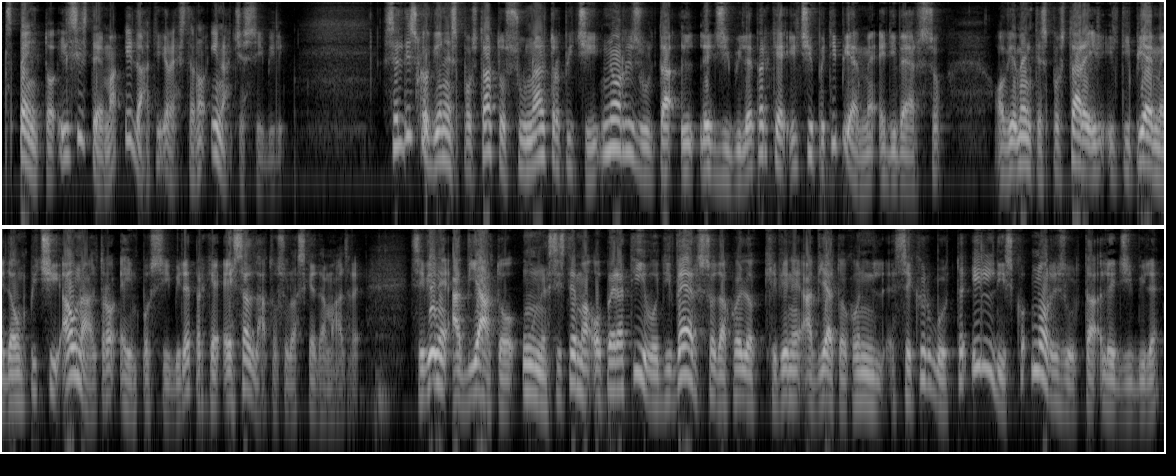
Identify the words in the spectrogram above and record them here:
Spento il sistema, i dati restano inaccessibili. Se il disco viene spostato su un altro PC non risulta leggibile perché il chip TPM è diverso. Ovviamente spostare il, il TPM da un PC a un altro è impossibile perché è saldato sulla scheda madre. Se viene avviato un sistema operativo diverso da quello che viene avviato con il Secure Boot, il disco non risulta leggibile.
